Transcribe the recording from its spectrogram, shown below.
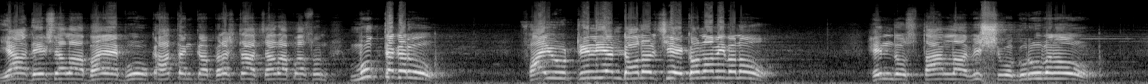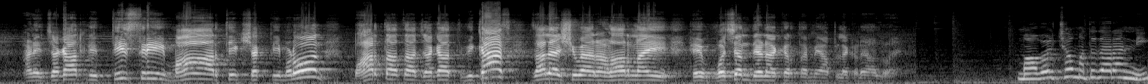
या देशाला भय भूक आतंक भ्रष्टाचारापासून मुक्त करू. फाईव्ह ट्रिलियन डॉलरची इकॉनॉमी बनवू. हिंदुस्थानला विश्वगुरु बनव आणि जगातली तिसरी महाआर्थिक शक्ती म्हणून भारताचा जगात विकास झाल्याशिवाय राहणार नाही हे वचन देण्याकरता मी आपल्याकडे आलो आहे. मावळच्या मतदारांनी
